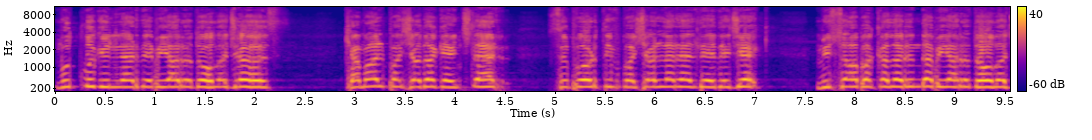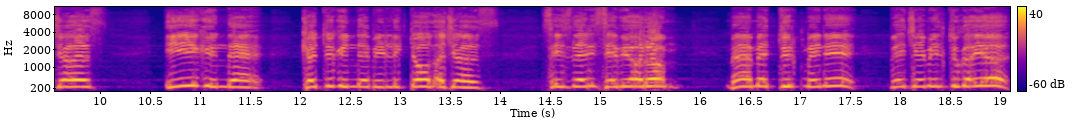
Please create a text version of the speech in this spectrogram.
mutlu günlerde bir arada olacağız. Kemal Paşa'da gençler sportif başarılar elde edecek. Müsabakalarında bir arada olacağız. İyi günde, kötü günde birlikte olacağız. Sizleri seviyorum. Mehmet Türkmen'i ve Cemil Tugay'ı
